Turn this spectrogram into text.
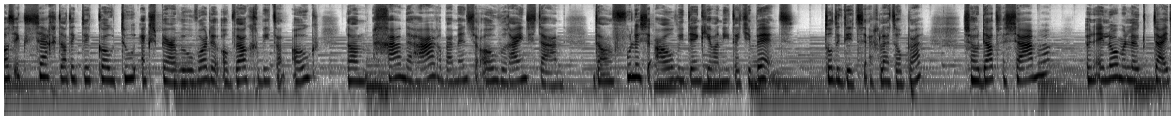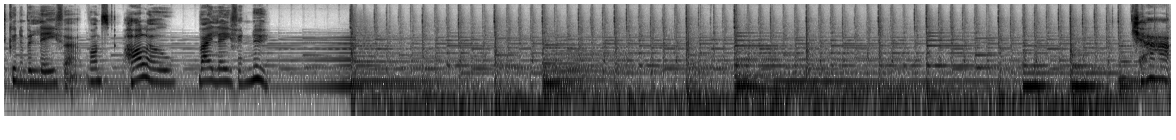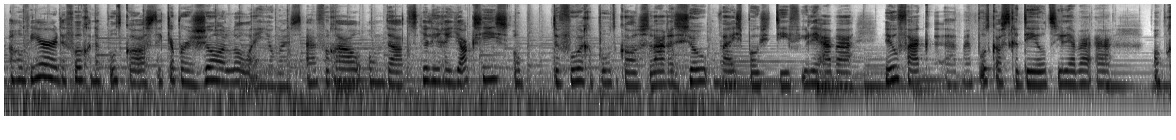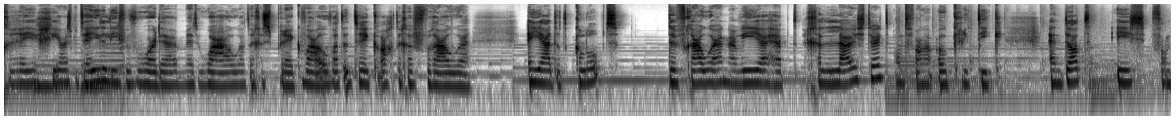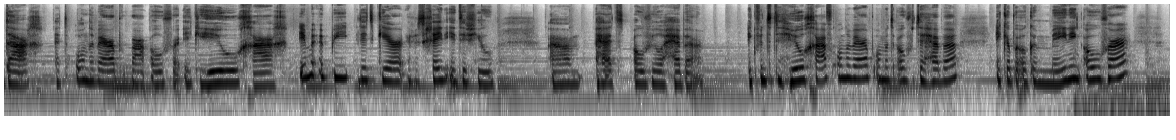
Als ik zeg dat ik de go-to-expert wil worden, op welk gebied dan ook, dan gaan de haren bij mensen overeind staan. Dan voelen ze al wie denk je wel niet dat je bent. Tot ik dit zeg, let op hè. Zodat we samen een enorme leuke tijd kunnen beleven. Want hallo, wij leven nu. Alweer de volgende podcast. Ik heb er zo'n lol in, jongens. En vooral omdat jullie reacties op de vorige podcast waren zo onwijs positief. Jullie hebben heel vaak uh, mijn podcast gedeeld. Jullie hebben erop gereageerd met hele lieve woorden. Met wauw, wat een gesprek. Wauw, wat een twee krachtige vrouwen. En ja, dat klopt. De vrouwen naar wie je hebt geluisterd ontvangen ook kritiek. En dat is vandaag het onderwerp waarover ik heel graag in mijn uppie dit keer, er is geen interview, um, het over wil hebben. Ik vind het een heel gaaf onderwerp om het over te hebben. Ik heb er ook een mening over.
